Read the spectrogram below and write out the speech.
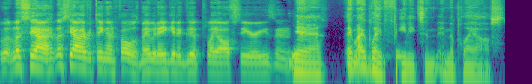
well, let's see how let's see how everything unfolds. Maybe they get a good playoff series, and Yeah, they might play Phoenix in, in the playoffs,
